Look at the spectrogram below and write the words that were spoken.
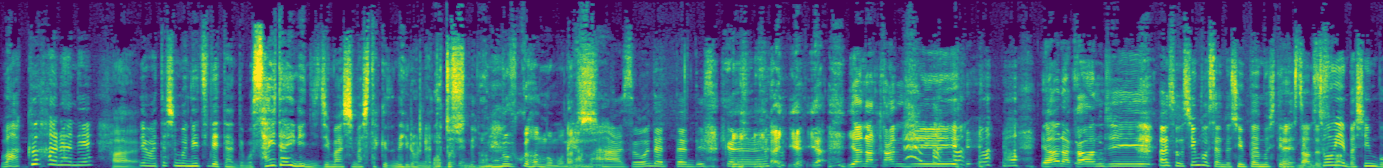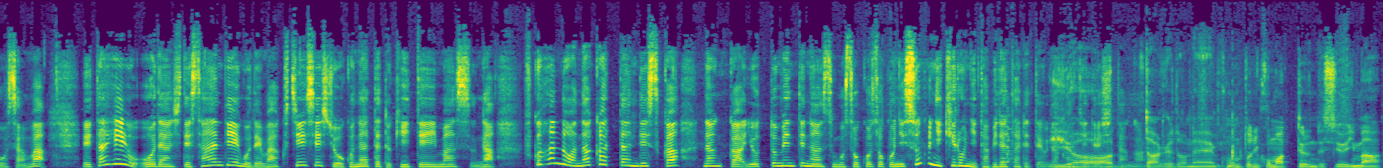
枠腹ね、はいで私も熱出たんでもう最大限に自慢しましたけどねいろんなね私何の副反応もなし。まあそうだったんですかいやいやいや、嫌な感じ。嫌な感じ。あ、そう、辛坊さんの心配もしてますそういえば辛坊さんは、えー太平洋を横断してサンディエゴでワクチン接種を行ったと聞いていますが、副反応はなかったんですか？なんか、ヨットメンテナンスもそこそこにすぐに帰路に旅立たれたような感じでしたが。ーだけどね本当に困ってるんですよ今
